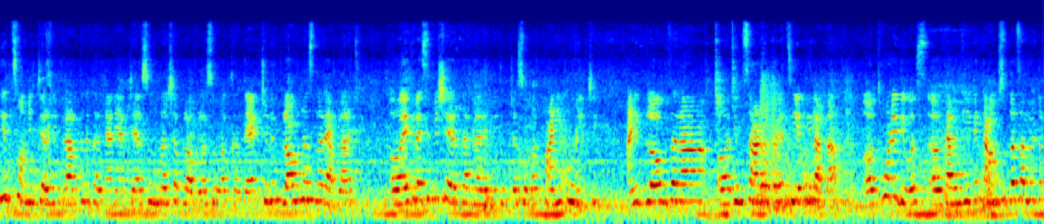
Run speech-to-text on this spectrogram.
हीच स्वामींचरणी प्रार्थना करते आणि आजच्या या सुंदरशा ब्लॉगला सुरुवात करते. ॲक्च्युली ब्लॉग नसणार आहे आपला आज. एक रेसिपी शेअर करणार आहे मी तुमच्यासोबत पाणीपुरीची. आणि ब्लॉग जरा अ, दिवसाआड वगैरेच येतील आता. थोडे दिवस कारण की इथे कामसुद्धा चालू आहे तर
